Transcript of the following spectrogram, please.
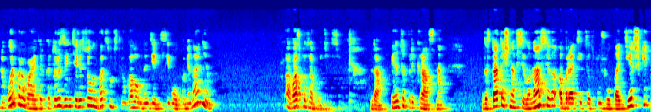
любой провайдер, который заинтересован в отсутствии уголовных дел с его упоминанием, о вас позаботится. Да, это прекрасно. Достаточно всего-навсего обратиться в службу поддержки,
